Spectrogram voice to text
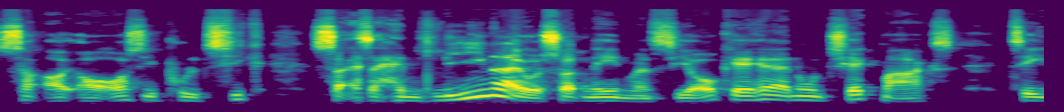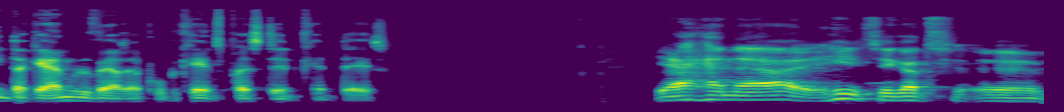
så, og, og også i politik. Så altså, han ligner jo sådan en, man siger, okay, her er nogle checkmarks til en, der gerne vil være republikansk præsidentkandidat. Ja, han er øh, helt sikkert øh,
